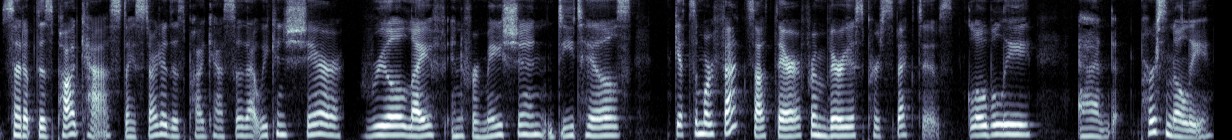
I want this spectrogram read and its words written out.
set up this podcast. I started this podcast so that we can share real life information, details, get some more facts out there from various perspectives, globally and personally.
